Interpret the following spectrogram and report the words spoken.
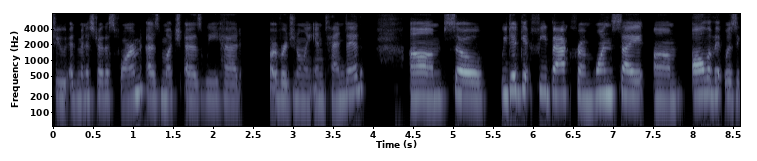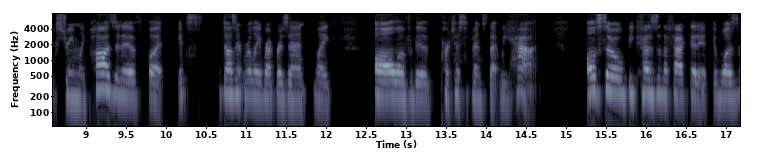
to administer this form as much as we had originally intended. Um, so we did get feedback from one site. Um, all of it was extremely positive, but it doesn't really represent like all of the participants that we had. Also, because of the fact that it, it was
